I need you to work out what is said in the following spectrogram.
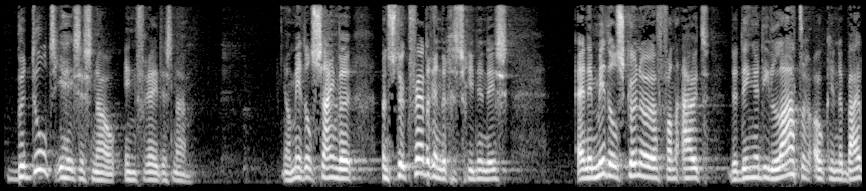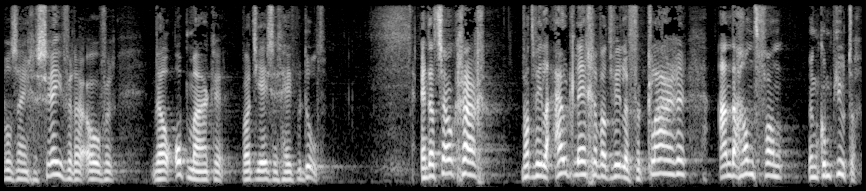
bedoelt Jezus nou in vredesnaam? Nou, inmiddels zijn we een stuk verder in de geschiedenis. En inmiddels kunnen we vanuit de dingen die later ook in de Bijbel zijn geschreven daarover wel opmaken wat Jezus heeft bedoeld. En dat zou ik graag wat willen uitleggen, wat willen verklaren aan de hand van een computer.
